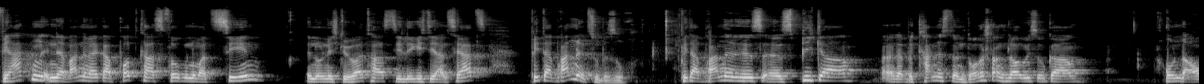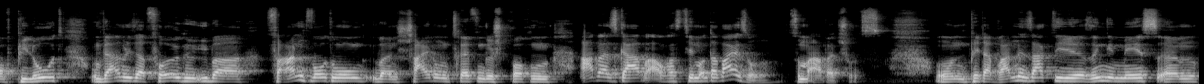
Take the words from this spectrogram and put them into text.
Wir hatten in der Wandelwerker Podcast Folge Nummer 10, wenn du nicht gehört hast, die lege ich dir ans Herz, Peter Brandl zu Besuch. Peter Brandl ist äh, Speaker, äh, der bekannteste in Deutschland, glaube ich sogar, und auch Pilot. Und wir haben in dieser Folge über Verantwortung, über Entscheidungen treffen gesprochen, aber es gab auch das Thema Unterweisung zum Arbeitsschutz. Und Peter Brandl sagte hier sinngemäß, ähm,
